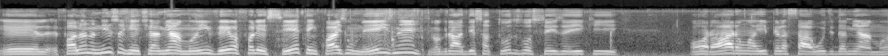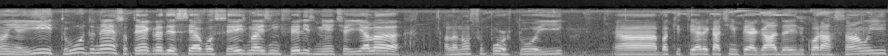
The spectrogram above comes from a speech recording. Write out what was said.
É, falando nisso, gente, a minha mãe veio a falecer tem quase um mês, né? Eu agradeço a todos vocês aí que oraram aí pela saúde da minha mãe aí, tudo, né? Só tenho a agradecer a vocês, mas infelizmente aí ela, ela não suportou aí a bactéria que ela tinha pegado aí no coração e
